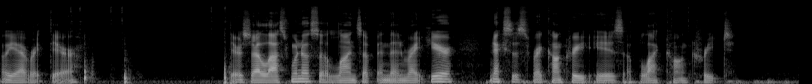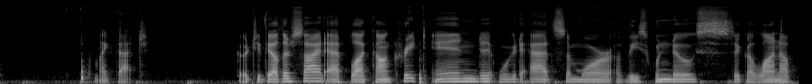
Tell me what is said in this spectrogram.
Oh yeah, right there. There's our last window, so it lines up, and then right here, next to this red concrete is a black concrete like that. Go to the other side, add black concrete, and we're going to add some more of these windows. They're going to line up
